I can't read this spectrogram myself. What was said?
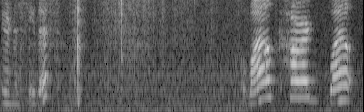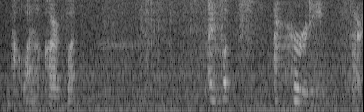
You're gonna see this. A wild card, wild, not wild card, but my foot's hurting. Sorry.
